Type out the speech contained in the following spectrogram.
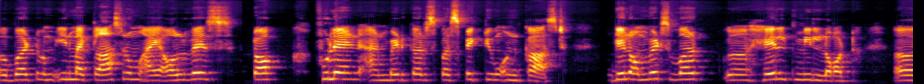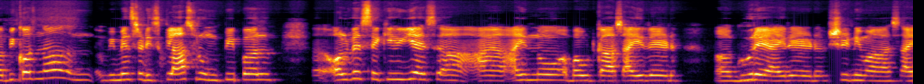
Uh, but um, in my classroom, I always talk Phule and Ambedkar's perspective on caste. Gail Omvedt's work uh, helped me a lot. Uh, because now women studies classroom people uh, always say ki, yes uh, I, I know about caste i read uh, Ghurye, I read Srinivas, I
